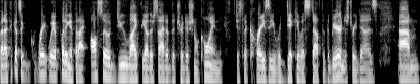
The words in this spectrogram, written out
but i think that's a great way of putting it that i also do like the other side of the traditional coin just the crazy ridiculous stuff that the beer industry does um,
